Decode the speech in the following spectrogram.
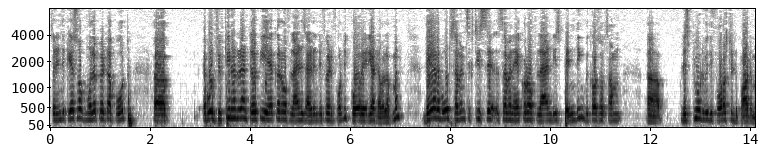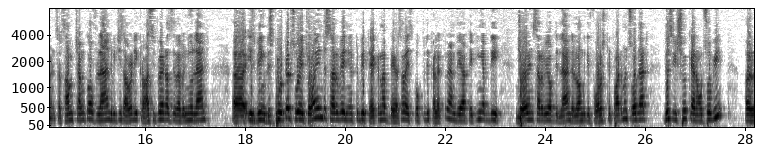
Sir, in the case of Mulapeta port, uh, about 1530 acre of land is identified for the core area development. There about 767 acre of land is pending because of some uh, dispute with the forest department. So some chunk of land which is already classified as the revenue land uh, is being disputed. So a joint survey need to be taken up there. Sir, I spoke to the collector and they are taking up the joint survey of the land along with the forest department so that this issue can also be uh,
